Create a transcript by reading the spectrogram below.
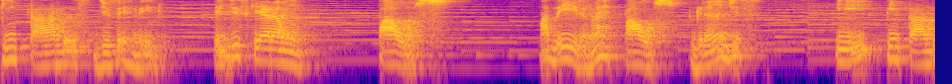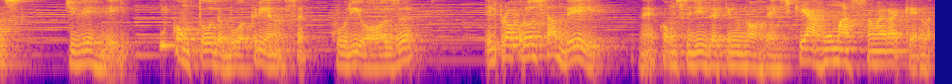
pintadas de vermelho. Ele disse que eram paus, madeira, não é? Paus grandes e pintados de vermelho. E como toda boa criança, curiosa, ele procurou saber, né, como se diz aqui no Nordeste, que arrumação era aquela.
